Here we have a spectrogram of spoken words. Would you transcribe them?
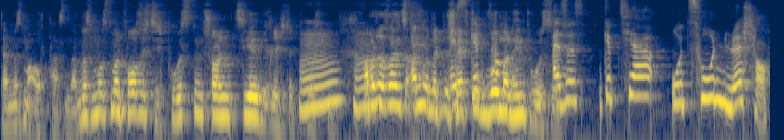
Da müssen wir aufpassen. Da muss, muss man vorsichtig pusten, schon zielgerichtet pusten. Aber da sollen es andere mit beschäftigen, Hm, wo doch- man hinpustet. Also es gibt ja Ozonlöcher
